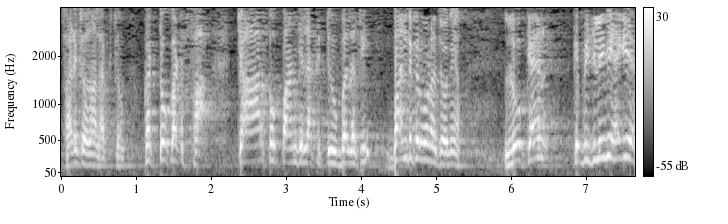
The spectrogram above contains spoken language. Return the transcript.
14.5 ਲੱਖ ਚੋਂ ਘੱਟੋ ਘੱਟ 4 ਤੋਂ 5 ਲੱਖ ਟਿਊਬਲ ਅਸੀਂ ਬੰਦ ਕਰਵਾਉਣਾ ਚਾਹੁੰਦੇ ਹਾਂ। ਲੋਕ ਕਹਿਣ ਕਿ ਬਿਜਲੀ ਵੀ ਹੈਗੀ ਹੈ,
